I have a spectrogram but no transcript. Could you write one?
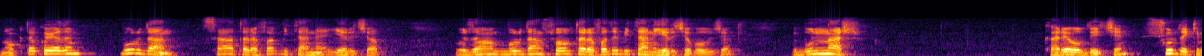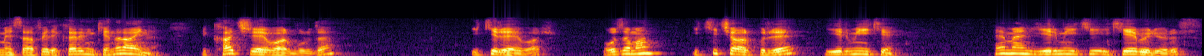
nokta koyalım. Buradan sağ tarafa bir tane yarıçap. O zaman buradan sol tarafa da bir tane yarıçap olacak. E bunlar kare olduğu için şuradaki mesafe ile karenin kenarı aynı. E kaç R var burada? 2R var. O zaman 2 çarpı R 22. Hemen 22'yi 2'ye bölüyoruz.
